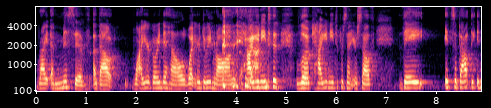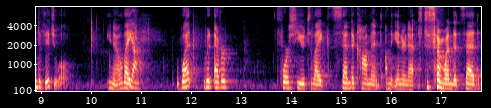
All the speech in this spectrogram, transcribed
write a missive about why you're going to hell what you're doing wrong how Yeah. you need to look how you need to present yourself they it's about the individual you know like Yeah. what would ever force you to like send a comment on the internet to someone that said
